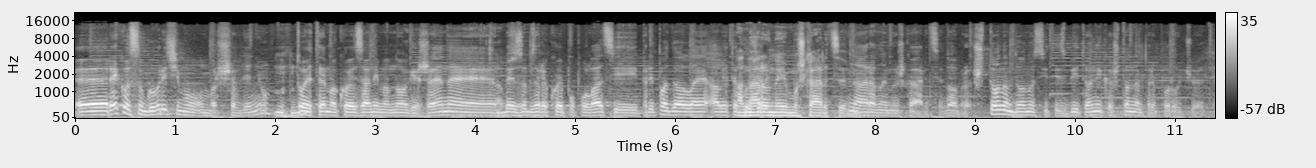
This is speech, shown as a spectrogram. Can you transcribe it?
e, rekao sam, govorit ćemo o mršavljenju. Mhm. To je tema koja zanima mnoge žene, bez obzira koje populaciji pripadale, ali također... A naravno i muškarce. Naravno i muškarce, dobro. Što nam donosite iz bitonika, što nam preporučujete?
